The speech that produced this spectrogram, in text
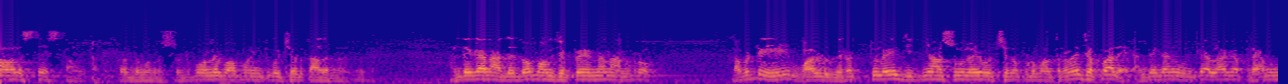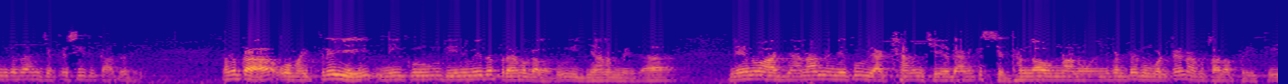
కావలిస్తే ఇస్తూ ఉంటారు పెద్ద మనసు పోలే పాపం ఇంటికి వచ్చాడు కాదన్నారు మీరు. అంతేగాని అదేదో మాకు చెప్పేయండి అని అనరు. కాబట్టి వాళ్ళు విరక్తులై జిజ్ఞాసులై వచ్చినప్పుడు మాత్రమే చెప్పాలి. అంతేగాని ఉంటే అలాగా ప్రేమ ఉంది కదా అని చెప్పేసి ఇది కాదది కనుక ఓ మైత్రేయి నీకు దీని మీద ప్రేమ కలదు ఈ జ్ఞానం మీద. నేను ఆ జ్ఞానాన్ని నీకు వ్యాఖ్యానం చేయడానికి సిద్ధంగా ఉన్నాను. ఎందుకంటే నువ్వంటే నాకు చాలా ప్రీతి.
